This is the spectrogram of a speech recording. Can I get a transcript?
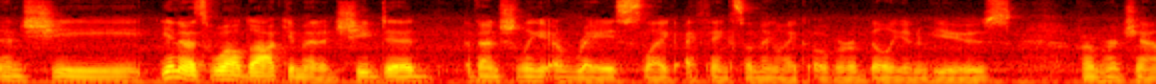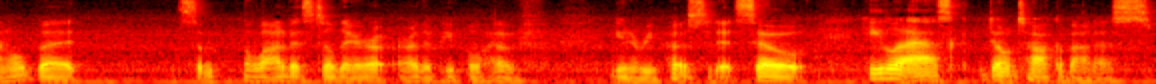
and she, you know, it's well documented. She did eventually erase like I think something like over a billion views from her channel, but some a lot of it's still there. Other people have you know reposted it. So Hila asked, "Don't talk about us."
